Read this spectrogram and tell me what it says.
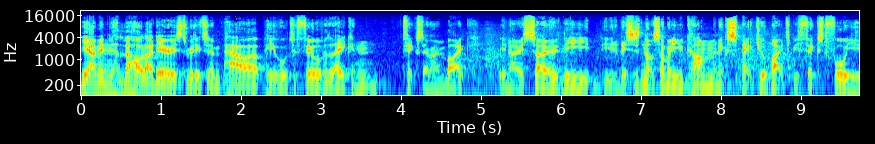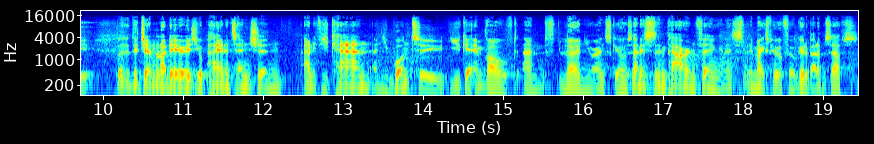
Yeah, I mean, the whole idea is really to empower people to feel that they can fix their own bike. You know, so the this is not somewhere you come and expect your bike to be fixed for you. But the general idea is you're paying attention, and if you can and you want to, you get involved and learn your own skills. And it's an empowering thing, and it makes people feel good about themselves.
